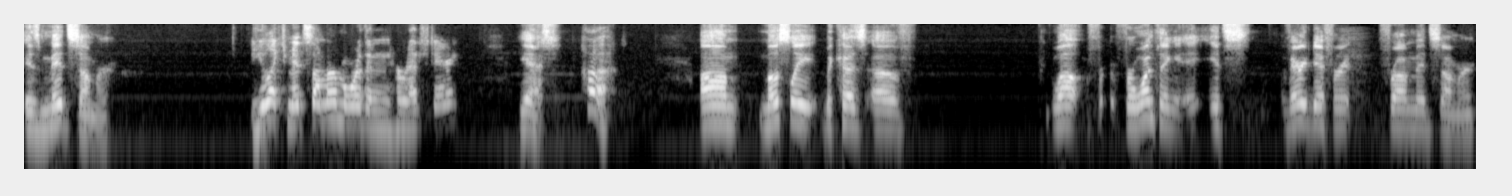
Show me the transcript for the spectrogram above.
is Midsommar. You liked Midsommar more than Hereditary? Yes. Huh. Um, mostly because of, well, for, for one thing, i- it's very different from Midsommar,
